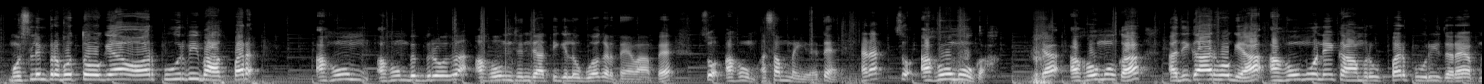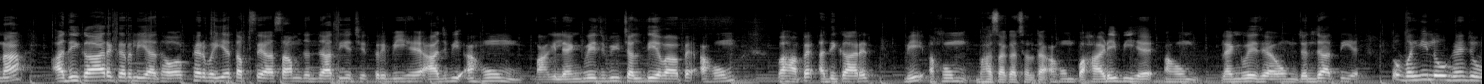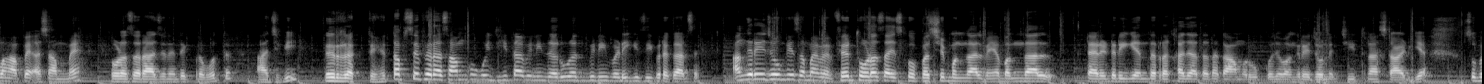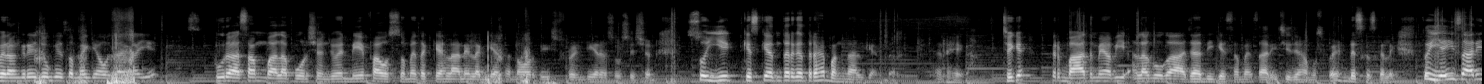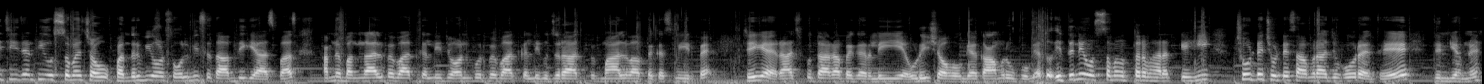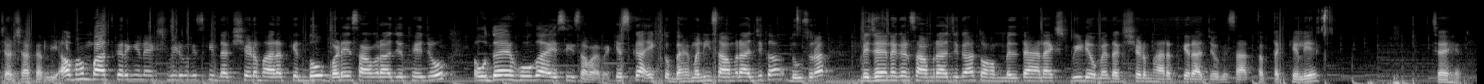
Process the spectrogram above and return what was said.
मुस्लिम प्रभुत्व हो गया और पूर्वी भाग पर अहोम अहोम विब्रोज अहोम जनजाति के लोग हुआ करते हैं वहाँ पे। सो अहोम, असम में ही रहते हैं, है ना? सो अहोमों का, क्या? अहोमों का अधिकार हो गया। अहोमों ने कामरूप पर पूरी तरह अपना अधिकार कर लिया था। और फिर भैया, तब से असम जनजातीय क्षेत्र भी है। आज भी अहोम वहाँ की लैंग्वेज भी चलती है वहाँ पे। अहोम, वहाँ पे अधिकारित भी अहोम भाषा का चलता है। अहोम पहाड़ी भी है, अहोम लैंग्वेज है, अहोम जनजाति है। तो वही लोग हैं जो वहाँ पे असम में थोड़ा सा राजनीतिक प्रभुत्व आज भी रखते हैं। तब से फिर असम को कोई जीता भी नहीं, ज़रूरत भी नहीं पड़ी किसी प्रकार से। अंग्रेज़ों के समय में फिर थोड़ा सा इसको पश्चिम बंगाल में या बंगाल टेरिटरी के अंदर रखा जाता था कामरूप को, जब अंग्रेज़ों ने जीतना स्टार्ट किया। सो फिर अंग्रेज़ों के समय क्या हो जाएगा ये? पूरा असम वाला पोर्शन जो है नेफा उस समय तक कहलाने लग गया था North East Frontier Association so ये किसके अंतर्गत रहा? बंगाल के अंदर रहेगा। ठीक है? फिर बाद में अभी अलग होगा आज़ादी के समय सारी चीज़ें हम उस पर डिस्कस कर लेंगे। तो यही सारी चीज़ें थी उस समय पंद्रहवीं और सोलहवीं शताब्दी के आसपास। हमने बंगाल पे बात कर ली, जौनपुर पे बात कर ली, गुजरात पे, मालवा पे, कश्मीर पे, ठीक है? राजपुताना पे कर ली, ये उड़ीसा हो गया, कामरूप हो गया। तो इतने उस समय उत्तर भारत के ही छोटे छोटे साम्राज्य हो रहे थे जिनकी हमने चर्चा कर ली। अब हम बात करेंगे नेक्स्ट वीडियो में किसकी। दक्षिण भारत के दो बड़े साम्राज्य थे जो उदय होगा इसी समय में। किसका? एक तो बहमनी साम्राज्य का, दूसरा विजयनगर साम्राज्य का। तो हम मिलते हैं नेक्स्ट वीडियो में दक्षिण भारत के राज्यों के साथ। तब तक के लिए जय हिंद।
